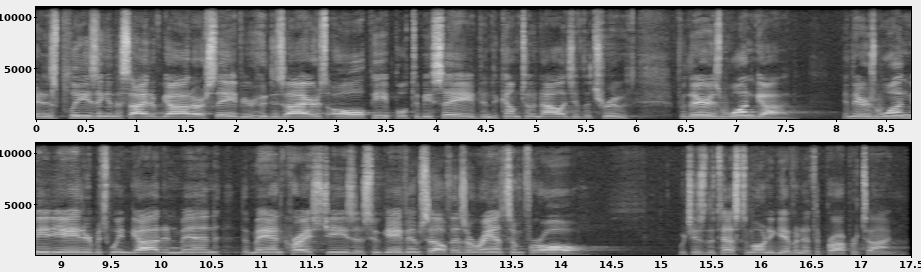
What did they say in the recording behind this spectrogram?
and it is pleasing in the sight of God our Savior, who desires all people to be saved and to come to a knowledge of the truth. For there is one God and there is one mediator between God and men, the man Christ Jesus, who gave himself as a ransom for all, which is the testimony given at the proper time.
